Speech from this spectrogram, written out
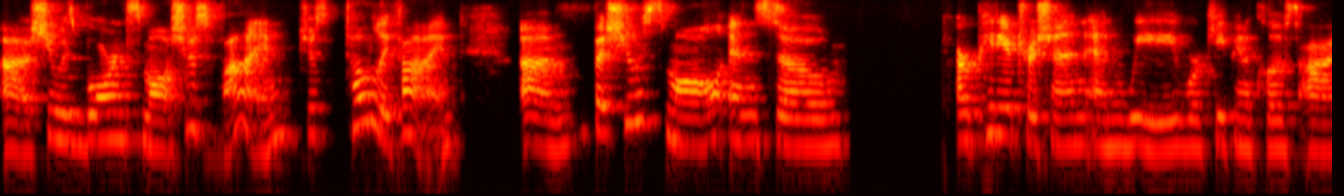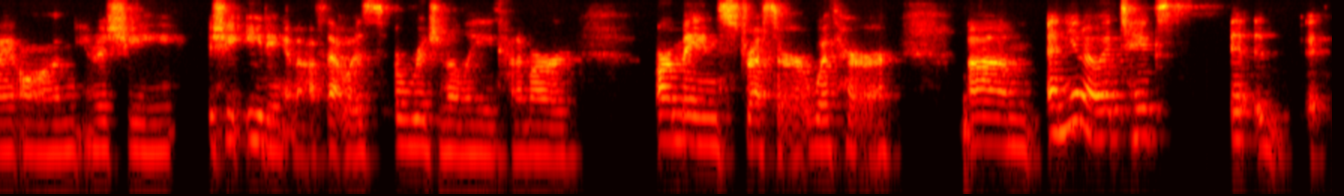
Uh, she was born small. She was fine, just totally fine, um, but she was small, and so our pediatrician and we were keeping a close eye on, you know, is she is she eating enough? That was originally kind of our our main stressor with her. Um, and you know, it takes it, it,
